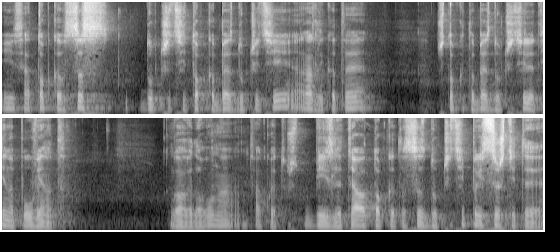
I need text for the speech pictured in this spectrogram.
И сега топка с дупчици, топка без дупчици, разликата е, че топката без дупчици лети на половината. Горе-долу на това, което би излетяла топката с дупчици при същите.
